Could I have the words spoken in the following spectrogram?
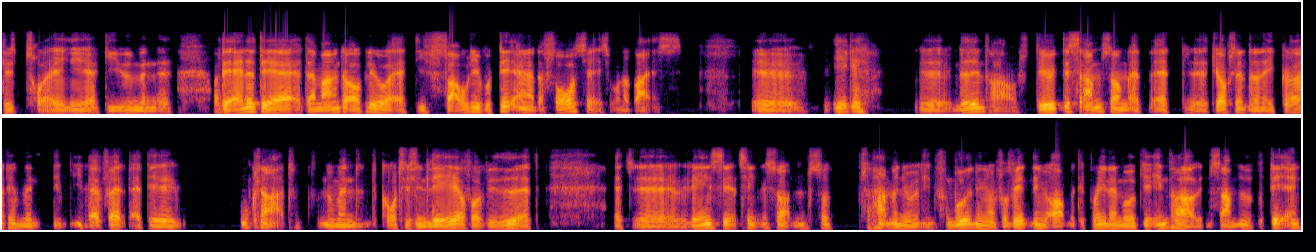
det tror jeg egentlig er givet. Men, øh, og det andet, det er, at der er mange, der oplever, at de faglige vurderinger, der foretages undervejs, øh, ikke øh, medinddrages. Det er jo ikke det samme som, at, at øh, jobcentrene ikke gør det, men i, i hvert fald er det uklart, når man går til sin læge og får at vide, at, at øh, lægen ser tingene sådan, så, så har man jo en formodning og forventning om, at det på en eller anden måde bliver inddraget i den samlede vurdering,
